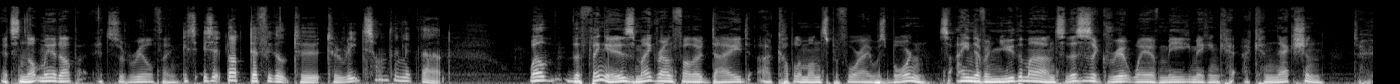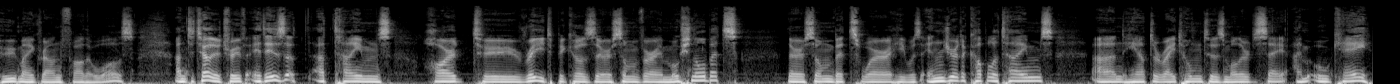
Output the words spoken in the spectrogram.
It's not made up, it's a real thing. Is, is it not difficult to, to read something like that? Well, the thing is, my grandfather died a couple of months before I was born, so I never knew the man. So this is a great way of me making a connection to who my grandfather was. And to tell you the truth, it is at, at times hard to read because there are some very emotional bits. There are some bits where he was injured a couple of times and he had to write home to his mother to say, I'm okay.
